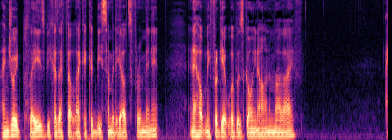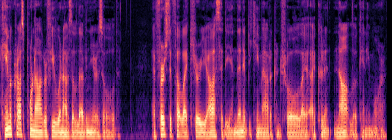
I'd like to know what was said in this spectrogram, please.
I enjoyed plays because I felt like I could be somebody else for a minute. and it helped me forget what was going on in my life. I came across pornography when I was 11 years old. At first, it felt like curiosity, and then it became out of control. I, I couldn't not look anymore.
